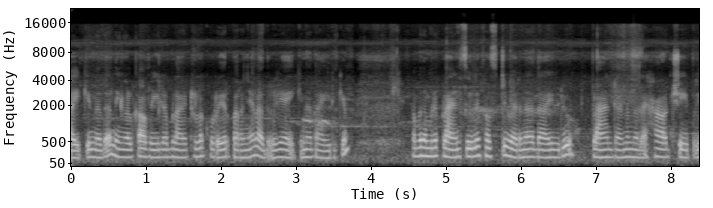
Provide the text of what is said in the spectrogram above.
അയക്കുന്നത്. നിങ്ങൾക്ക് അവൈലബിൾ ആയിട്ടുള്ള കൊറിയർ പറഞ്ഞാൽ അതുവഴി അയക്കുന്നതായിരിക്കും. അപ്പോൾ നമ്മുടെ പ്ലാന്റ്സിൽ ഫസ്റ്റ് വരുന്നതായ ഒരു പ്ലാന്റ് ആണ് നല്ല ഹാർട്ട് ഷേപ്പിൽ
